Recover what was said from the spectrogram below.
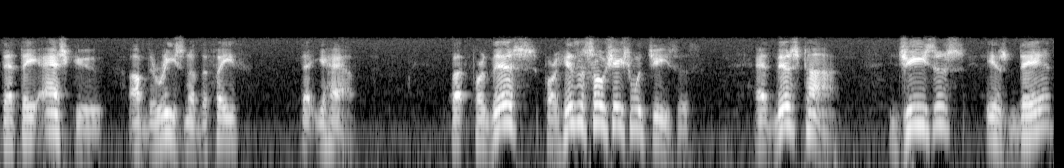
that they ask you of the reason of the faith that you have. But for this, for his association with Jesus, at this time, Jesus is dead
